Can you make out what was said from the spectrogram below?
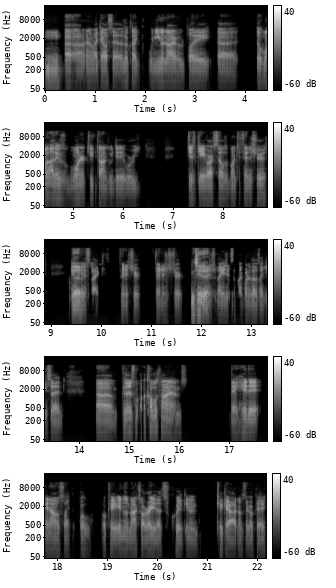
mhm. Uh and like I said, it looked like when you and I would play uh the one I think it was one or two times we did it where we just gave ourselves a bunch of finishers and we Yeah. just like finisher, finisher, Yeah. finish. Like it just looked like one of those, like you said. Um, because there's a couple times they hit it, and I was like, "Oh, okay, into the match already. That's quick." And then kick out, and I was like, "Okay."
